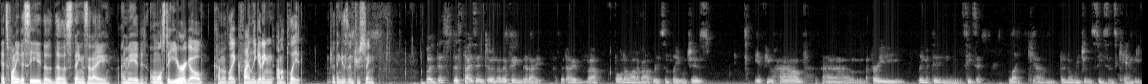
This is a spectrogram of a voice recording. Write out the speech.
it's funny to see the, those things that I I made almost a year ago, kind of like finally getting on a plate, which I think is interesting. But this this ties into another thing that I that I've uh, thought a lot about recently, which is if you have um, a very limited season, like um, the Norwegian seasons can be,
